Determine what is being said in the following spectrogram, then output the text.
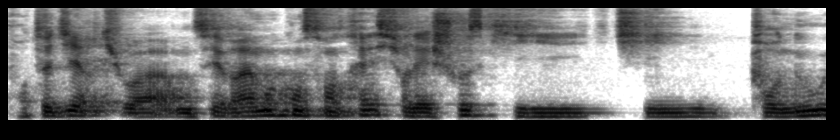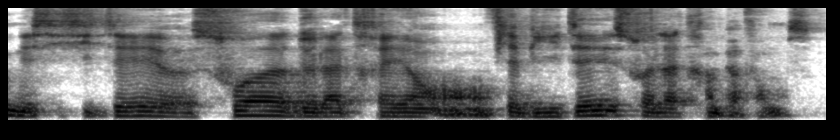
pour te dire, tu vois, on s'est vraiment concentré sur les choses qui, qui pour nous, nécessitaient euh, soit de l'attrait en, fiabilité, soit de l'attrait en performance.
